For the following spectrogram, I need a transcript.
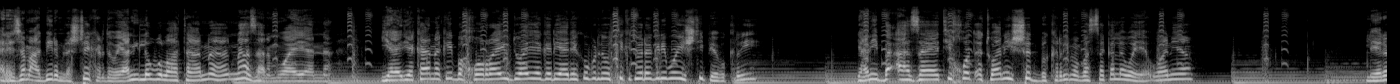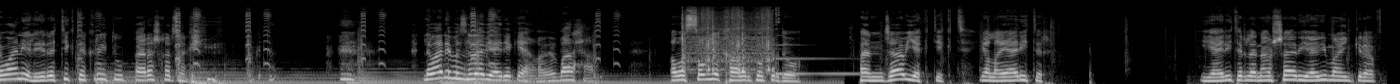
ئەرێجەم ئابیرم لە شتێ کردەوە ینی لە وڵاتانە نازانم وایەنە یاریەکانەکەی بە خۆڕایی دوای ئەگەر یاریەکە بردەوە تکتۆرەگری بۆ یشتی پێ بکڕی ینی بە ئازایەتی خۆت ئەتوانی شت بکڕی مەبەستەکە لەوەیە وانە لێرە وانێ لێرە تیک دەکڕیت و پارەش خەرچەکەی لەوانێ بەس لە یاریەکە یاوێ باڵحا ئەوە سەڵ یەک خاڵم کۆ کردەوە پ و یەک تیکت یەڵا یاری تر یاری تر لە ناو شار یاری ماینکرافت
